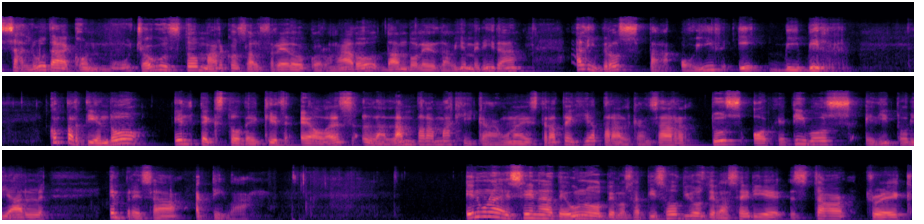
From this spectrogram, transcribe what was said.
saluda con mucho gusto Marcos Alfredo Coronado, dándoles la bienvenida a Libros para Oír y Vivir, compartiendo el texto de Keith Ellis, La lámpara mágica, una estrategia para alcanzar tus objetivos, editorial, empresa activa. En una escena de uno de los episodios de la serie Star Trek,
